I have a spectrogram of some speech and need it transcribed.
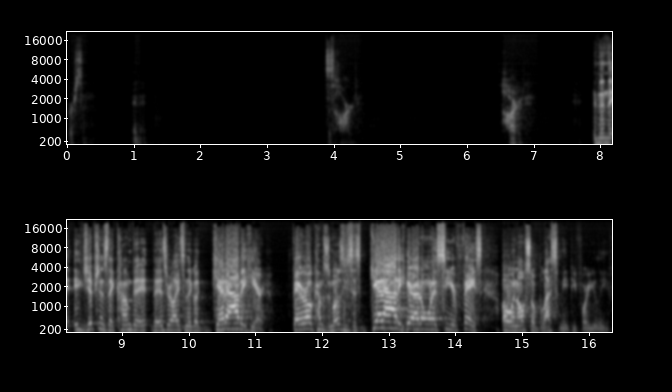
person in it. This is hard. It's hard. And then the Egyptians, they come to the Israelites and they go, Get out of here. Pharaoh comes to Moses. He says, Get out of here. I don't want to see your face. Oh, and also bless me before you leave.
